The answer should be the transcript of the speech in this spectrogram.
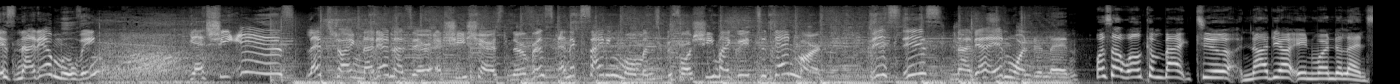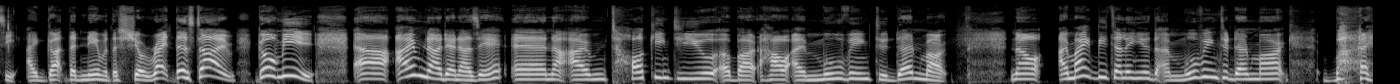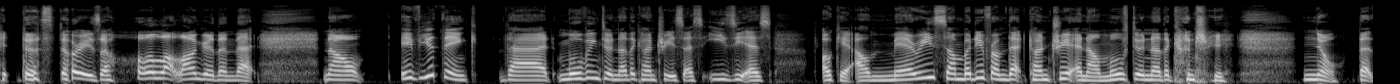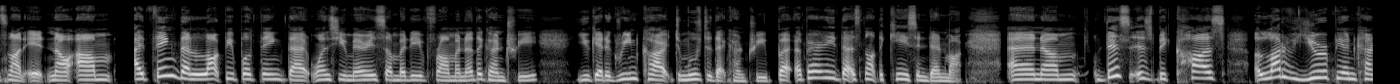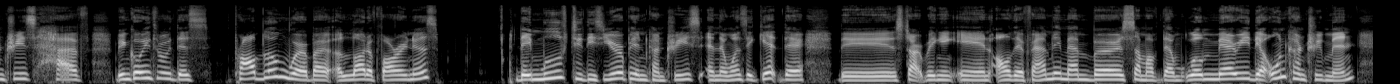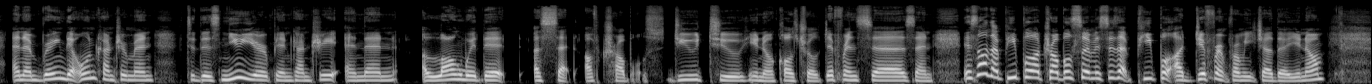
Is Nadia moving? Yes, she is! Let's join Nadia Nazir as she shares nervous and exciting moments before she migrates to Denmark. This is Nadia in Wonderland. What's up? Welcome back to Nadia in Wonderland. See, I got the name of the show right this time. Go me! Uh, I'm Nadia Nazir, and I'm talking to you about how I'm moving to Denmark. Now, I might be telling you that I'm moving to Denmark, but the story is a whole lot longer than that. Now, if you think that moving to another country is as easy as okay, I'll marry somebody from that country and I'll move to another country. no, that's not it. Now, um, I think that a lot of people think that once you marry somebody from another country, you get a green card to move to that country. But apparently, that's not the case in Denmark. And um, this is because a lot of European countries have been going through this problem whereby a lot of foreigners they move to these European countries, and then once they get there, they start bringing in all their family members. Some of them will marry their own countrymen and then bring their own countrymen to this new European country, and then along with it, a set of troubles due to, you know, cultural differences. And it's not that people are troublesome, it's just that people are different from each other, you know?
